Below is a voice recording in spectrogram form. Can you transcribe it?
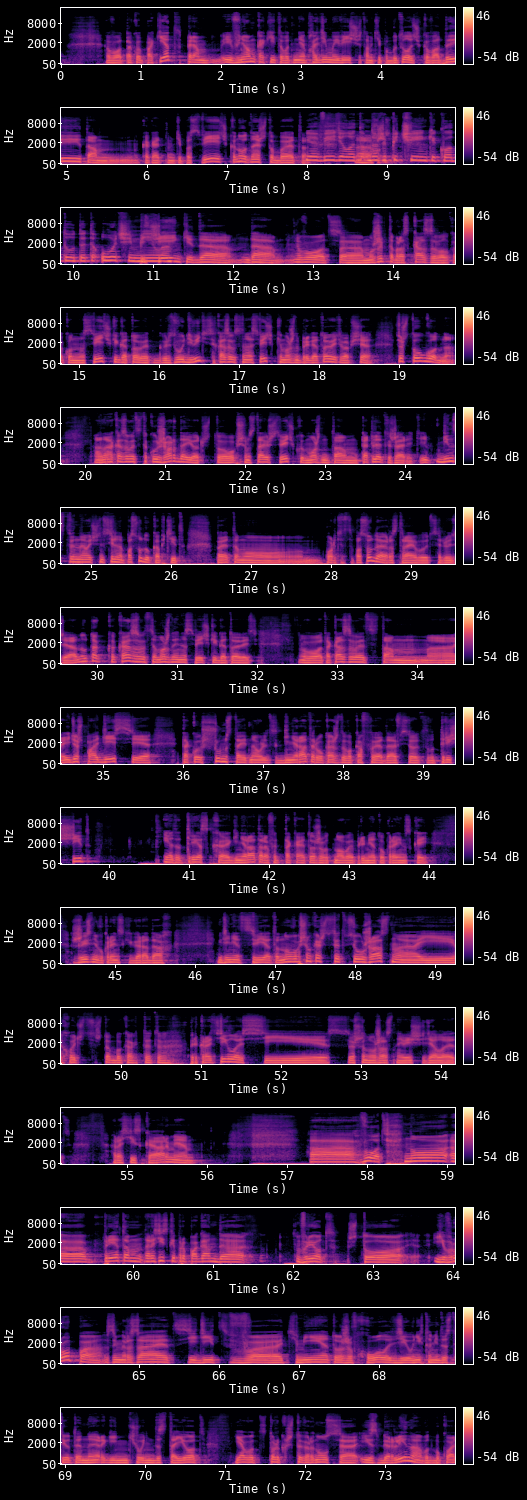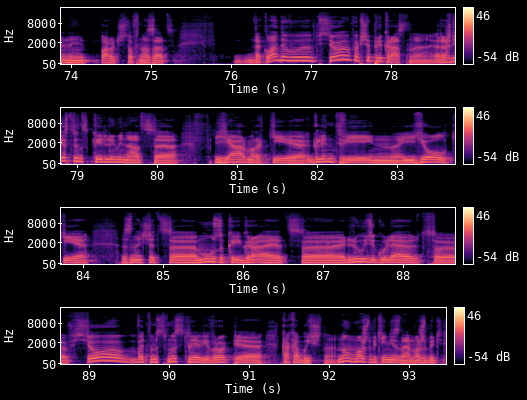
Вот такой пакет, прям, и в нем какие-то вот необходимые вещи, там, типа бутылочка воды, там, какая-то там, типа, свечка, ну, вот, знаешь, чтобы это... Я видела, там а, даже печеньки кладут, это очень мило. Печеньки, да, да, вот. Э, мужик там рассказывал, как он на свечке готовит. Говорит, вы удивитесь, оказывается, на свечке можно приготовить вообще все что угодно. Она, оказывается, такой жар дает, что, в общем, ставишь свечку, и можно там котлеты жарить. Единственное, очень сильно посуду коптит, поэтому портится посуда, расстраиваются люди. А ну так, оказывается, можно и на свечке готовить. Вот, оказывается, там э, идешь по Одессе, такой шум стоит на улице генератора у каждого кафе, да, все это вот трещит. И этот треск генераторов это такая тоже вот новая примета украинской жизни в украинских городах где нет света. Ну, в общем, кажется, это все ужасно, и хочется, чтобы как-то это прекратилось, и совершенно ужасные вещи делает российская армия. А, вот, но а, при этом российская пропаганда врет, что Европа замерзает, сидит в тьме, тоже в холоде, у них там не достает энергии, ничего не достает. Я вот только что вернулся из Берлина, вот буквально пару часов назад, Докладываю, все вообще прекрасно. Рождественская иллюминация, ярмарки, глинтвейн, елки, значит, э, музыка играет, э, люди гуляют. Э, все в этом смысле в Европе как обычно. Ну, может быть, я не знаю, может быть,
